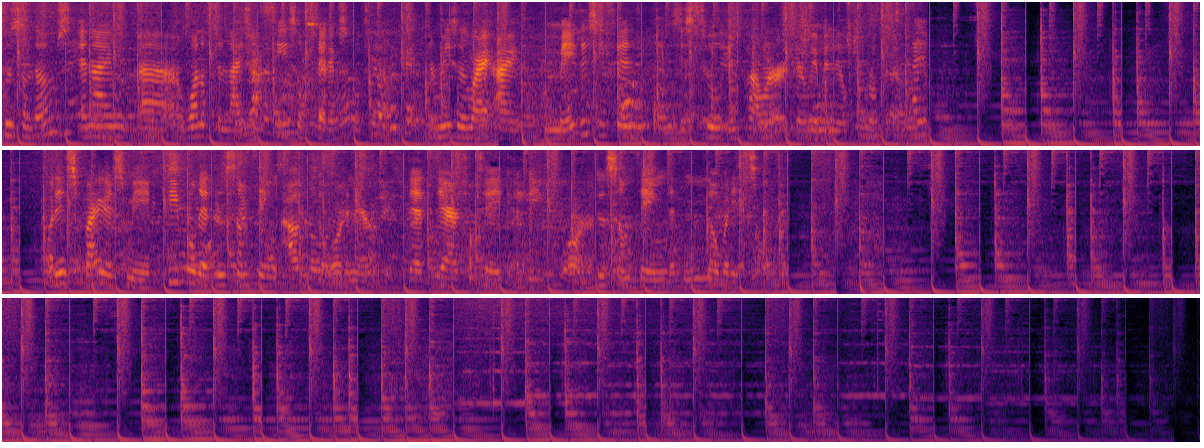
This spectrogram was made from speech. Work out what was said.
Susan Sandams and I'm uh, one of the licensees of TEDx Rotterdam. The reason why I made this event is to empower the women of Rotterdam. What inspires me? People that do something out of the ordinary, that dare to take a leap or do something that nobody expected.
